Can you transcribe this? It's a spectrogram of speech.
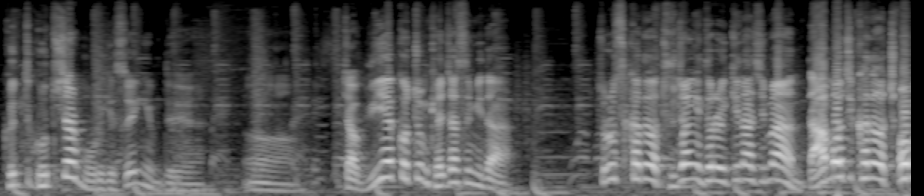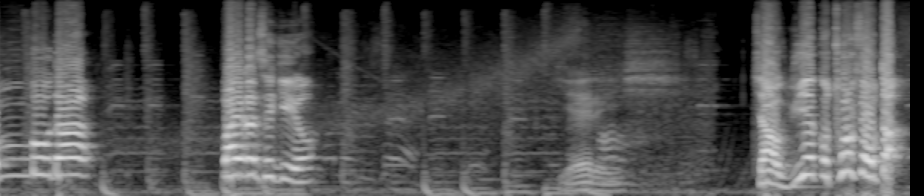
그, 그것도 잘 모르겠어요 형님들. 어. 자 위에 거좀 괜찮습니다. 트로스 카드가 두 장이 들어있긴 하지만 나머지 카드가 전부 다 빨간색이에요. 예레이. 자 위에 거 초록색 없다.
